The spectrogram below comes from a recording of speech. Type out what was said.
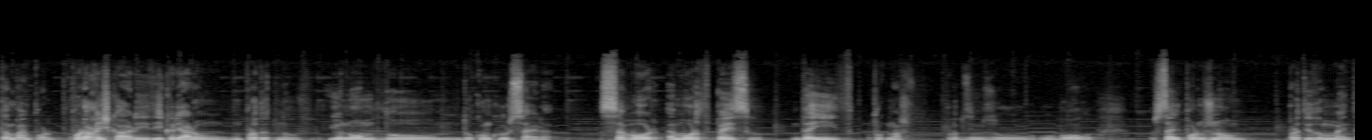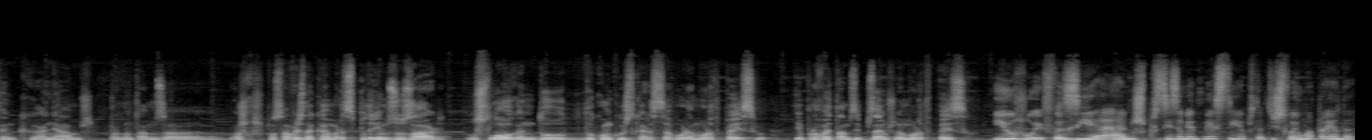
também por, por arriscar e, e criar um, um, produto novo. E o nome do, do concurso era Sabor Amor de Pêssego. Daí, porque nós produzimos o, o bolo, sem lhe pormos nome. A partir do momento em que ganhámos, perguntámos a, aos responsáveis da Câmara se poderíamos usar o slogan do, do concurso, que era Sabor Amor de Pêssego, e aproveitámos e pusemos Amor de Pêssego. E o Rui fazia anos precisamente nesse dia, portanto isto foi uma prenda.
